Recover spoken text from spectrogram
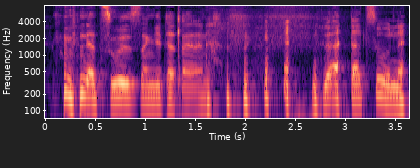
Wenn der zu ist, dann geht das leider nicht. Gehört dazu, ne?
